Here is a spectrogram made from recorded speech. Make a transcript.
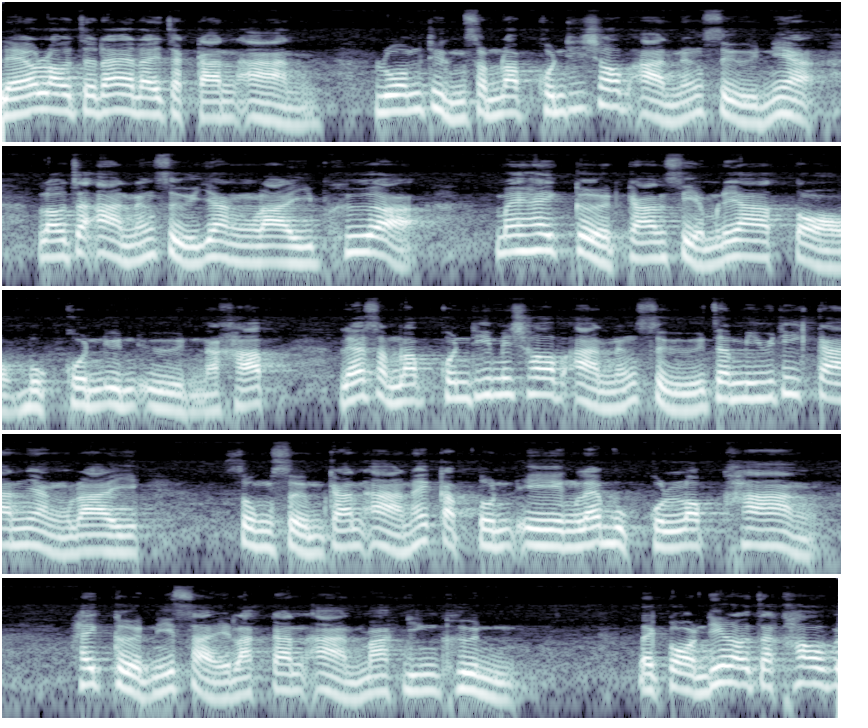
แล้วเราจะได้อะไรจากการอ่าน รวมถึงสำหรับคนที่ชอบอ่านหนังสือเนี่ยเราจะอ่านหนังสืออย่างไรเพื่อไม่ให้เกิดการเสียมารยาทต่อบุคคลอื่นๆนะครับ และสำหรับคนที่ไม่ชอบอ่านหนังสือจะมีวิธีการอย่างไร ส่งเสริมการอ่านให้กับตนเองและบุคคลรอบข้าง ให้เกิดนิสัยรักการอ่านมากยิ่งขึ้น แต่ก่อนที่เราจะเข้าไป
